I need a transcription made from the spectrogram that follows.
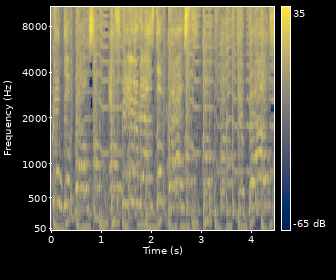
Ring the bells, experience the about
